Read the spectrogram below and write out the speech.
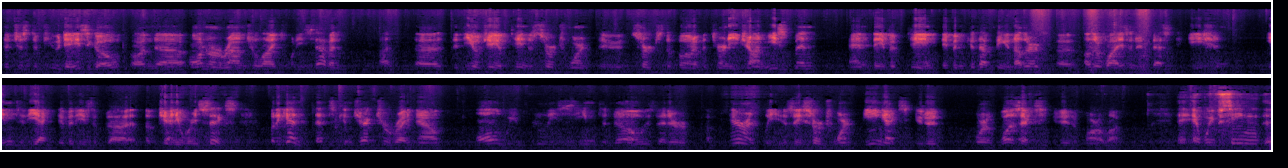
that just a few days ago, on, uh, on or around July 27th, uh, uh, the DOJ obtained a search warrant to search the phone of attorney John Eastman, and they've obtained, they've been conducting another, uh, otherwise an investigation into the activities of, uh, of January 6th. But again, that's conjecture right now. All we really seem to know is that there apparently is a search warrant being executed, or it was executed at Mar-a-Lago. And we've seen uh,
